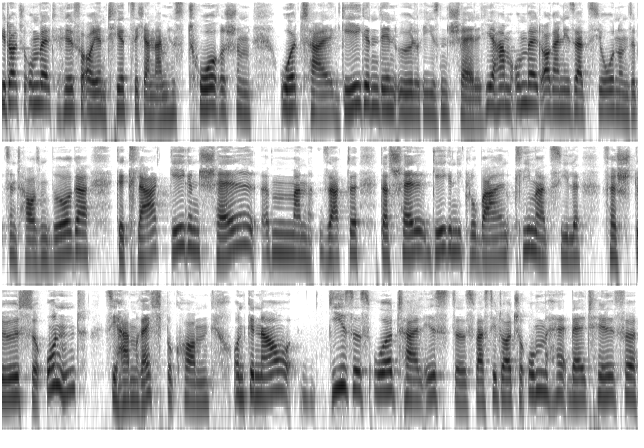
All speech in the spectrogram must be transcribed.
Die Deutsche Umwelthilfe orientiert sich an einem historischen Urteil gegen den Ölriesen Shell. Hier haben Umweltorganisationen und 17.000 Bürger geklagt gegen Shell. Ähm, man sagte, dass Shell gegen die globalen Klimaziele verstöße und Sie haben Recht bekommen. Und genau dieses Urteil ist es, was die Deutsche Umwelthilfe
